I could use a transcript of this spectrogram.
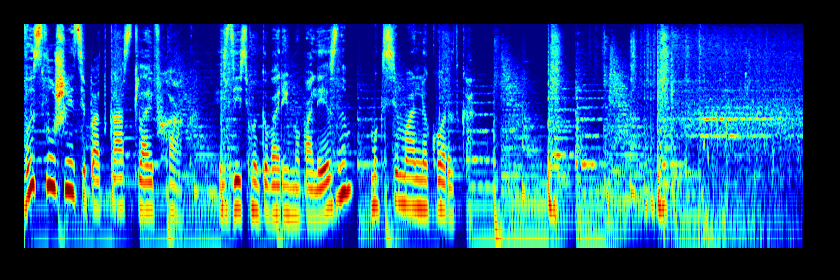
Вы слушаете подкаст «Лайфхак». Здесь мы говорим о полезном максимально коротко.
